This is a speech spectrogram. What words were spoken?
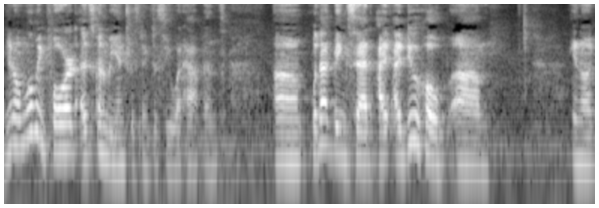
you know, moving forward, it's going to be interesting to see what happens. Um, with that being said, I, I do hope, um, you know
